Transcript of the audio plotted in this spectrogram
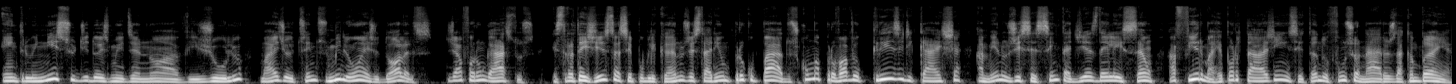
entre o início de 2019 e julho, mais de 800 milhões de dólares já foram gastos. Estrategistas republicanos estariam preocupados com uma provável crise de caixa a menos de 60 dias da eleição, afirma a reportagem citando funcionários da campanha.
